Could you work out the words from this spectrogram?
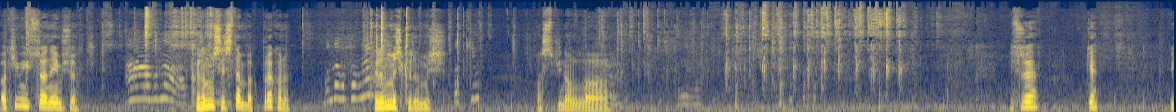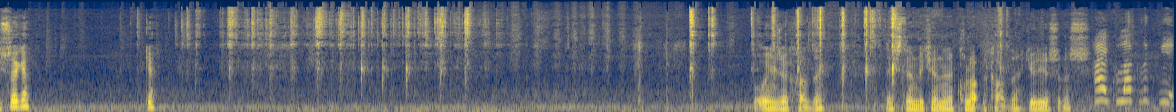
Bakayım Yusra neymiş o? Kırılmış sesten bak bırak onu. Buna? Kırılmış kırılmış. Bakayım. Hasbinallah. Yusra gel. Yusra gel. Gel. Bu oyuncak kaldı. Eşlerim de kendine kulaklık aldı. Görüyorsunuz. Hayır kulaklık değil.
